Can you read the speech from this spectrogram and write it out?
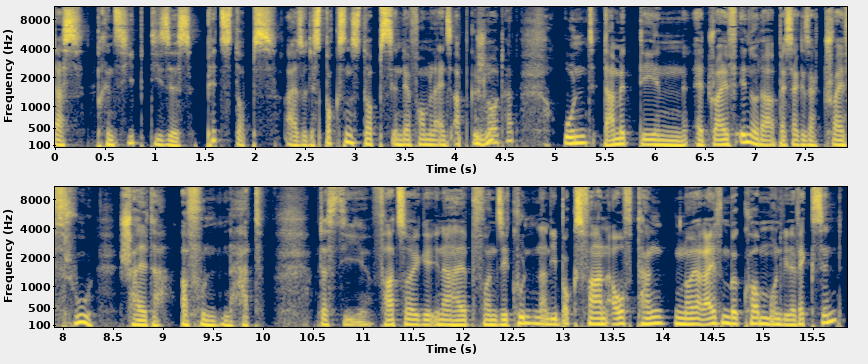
das Prinzip dieses Pitstops, also des Boxenstops in der Formel 1 abgeschaut mhm. hat und damit den äh, Drive-In oder besser gesagt Drive-Through-Schalter erfunden hat. Dass die Fahrzeuge innerhalb von Sekunden an die Box fahren, auftanken, neue Reifen bekommen und wieder weg sind.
